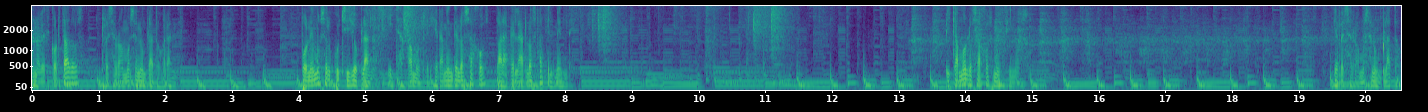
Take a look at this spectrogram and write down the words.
Una vez cortados, reservamos en un plato grande. Ponemos el cuchillo plano y chafamos ligeramente los ajos para pelarlos fácilmente. Picamos los ajos muy finos. Y reservamos en un plato.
